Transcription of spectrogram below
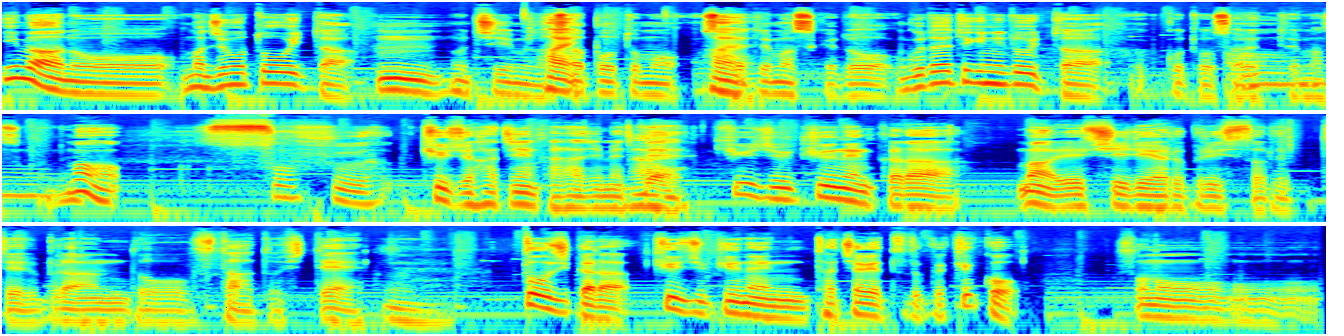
今あの、まあ、地元大分うん。のチームのはい。サポートもされてますけど、具体的にどういったことをされてますかね？まあ祖父98年から始めて、はい。99年から、まあ、FC リアルブリストルっていうブランドをスタートしてうん。当時から99年立ち上げた時は結構その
